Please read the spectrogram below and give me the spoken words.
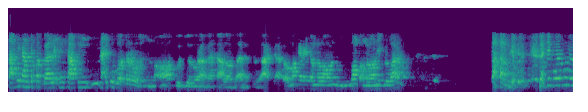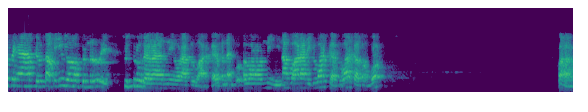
Tapi nang cepet balik nih sapi, nah itu buat terus, no, bojo orang kata lo ada keluarga, kalau mah kira itu ngeloni, mau kok ngeloni keluar, paham ya? Jadi gue gue yang ngadil, tapi ini yang bener ya. Justru darah ini orang keluarga, kena kok ngeloni, nah kok arah keluarga, keluarga kok kok. Paham?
